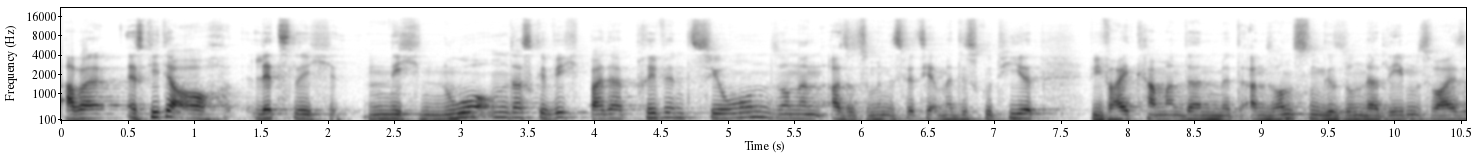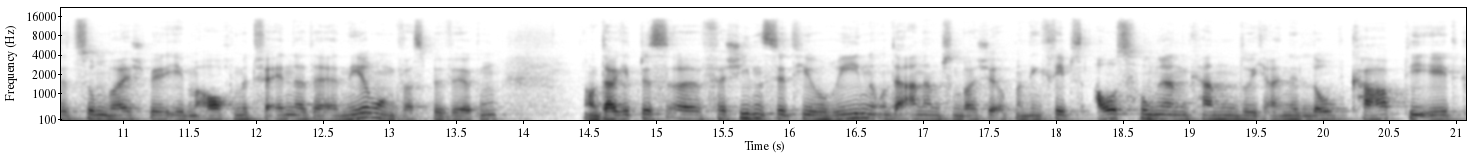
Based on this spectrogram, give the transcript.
Aber es geht ja auch letztlich nicht nur um das Gewicht bei der Prävention, sondern, also zumindest wird es ja immer diskutiert, wie weit kann man dann mit ansonsten gesunder Lebensweise, zum Beispiel eben auch mit veränderter Ernährung was bewirken. Und da gibt es äh, verschiedenste Theorien, unter anderem zum Beispiel, ob man den Krebs aushungern kann durch eine Low-Carb-Diät.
